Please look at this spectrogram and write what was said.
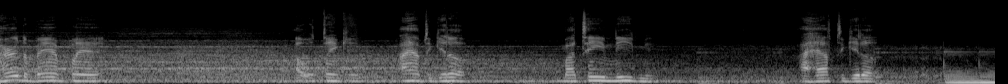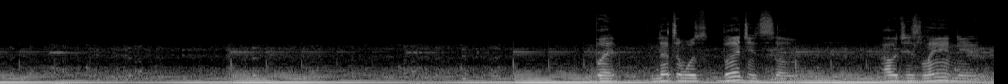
I heard the band playing. I was thinking, I have to get up. My team need me. I have to get up. But nothing was budging, so I was just laying there.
